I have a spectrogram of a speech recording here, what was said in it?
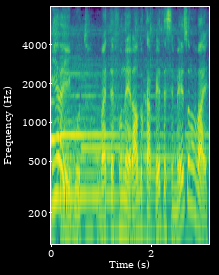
E aí, Guto? Vai ter funeral do capeta esse mês ou não vai?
